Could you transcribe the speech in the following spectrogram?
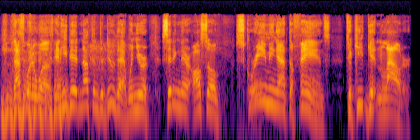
That's what it was. And he did nothing to do that. When you're sitting there also screaming at the fans to keep getting louder,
